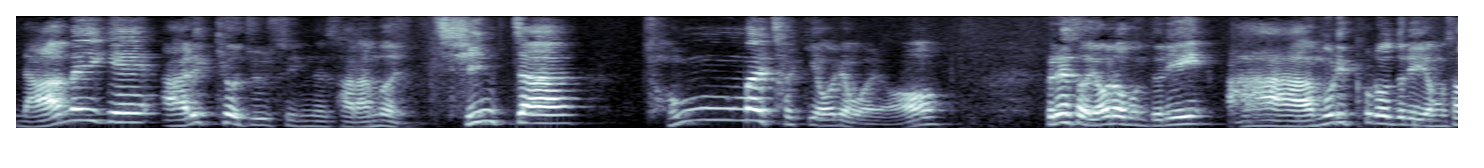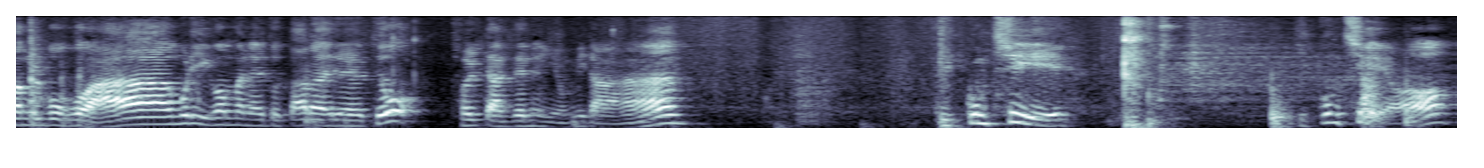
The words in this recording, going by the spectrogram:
남에게 가르쳐 줄수 있는 사람은 진짜 정말 찾기 어려워요. 그래서 여러분들이 아무리 프로들의 영상을 보고 아무리 이것만 해도 따라야 해도 절대 안 되는 이유입니다. 뒤꿈치 뒤꿈치예요.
